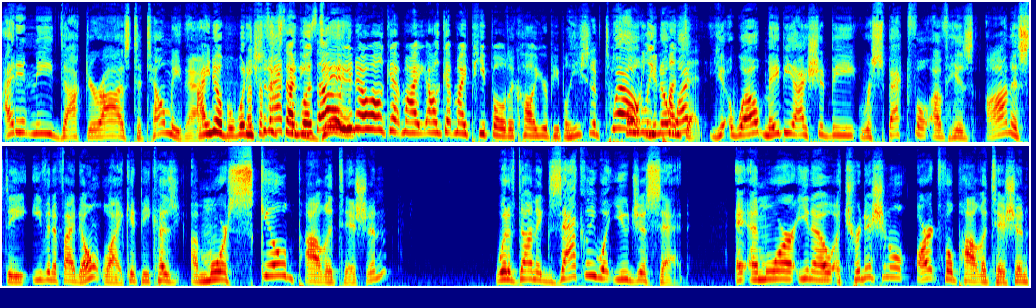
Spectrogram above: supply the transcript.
I didn't need Dr. Oz to tell me that. I know, but what he should have said was, "Oh, did- you know, I'll get my I'll get my people to call your people." He should have well, totally you know punted. what? Yeah, well, maybe I should be respectful of his honesty, even if I don't like it, because a more skilled politician would have done exactly what you just said. A, a more, you know, a traditional artful politician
